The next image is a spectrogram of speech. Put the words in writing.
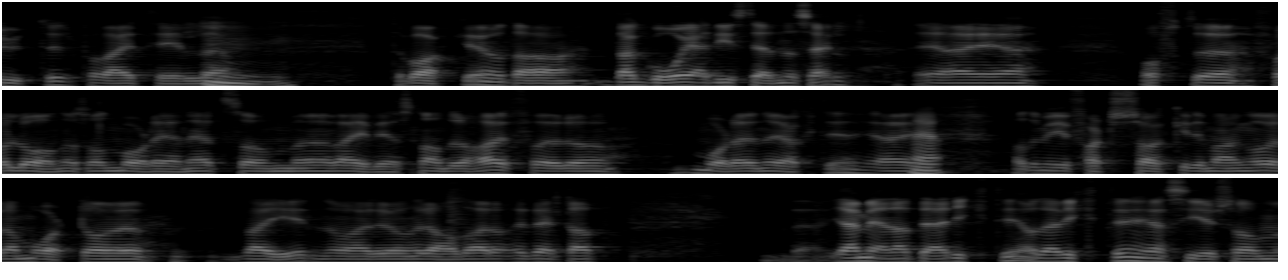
ruter på vei til eh, Mm. tilbake. Og da, da går jeg de stedene selv. Jeg eh, ofte får låne sånn måleenhet som Vegvesenet og andre har, for å måle nøyaktig. Jeg Ja. hadde mye fartssaker i mange år og målte veier. Nå er det jo radar i det hele tatt. Jeg mener at det er riktig, og det er viktig. Jeg sier som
